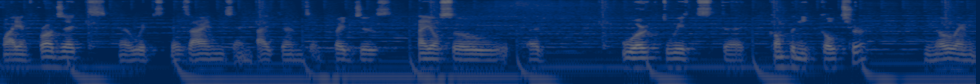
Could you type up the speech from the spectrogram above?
client projects uh, with designs and icons and pages. I also uh, worked with the company culture, you know, and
